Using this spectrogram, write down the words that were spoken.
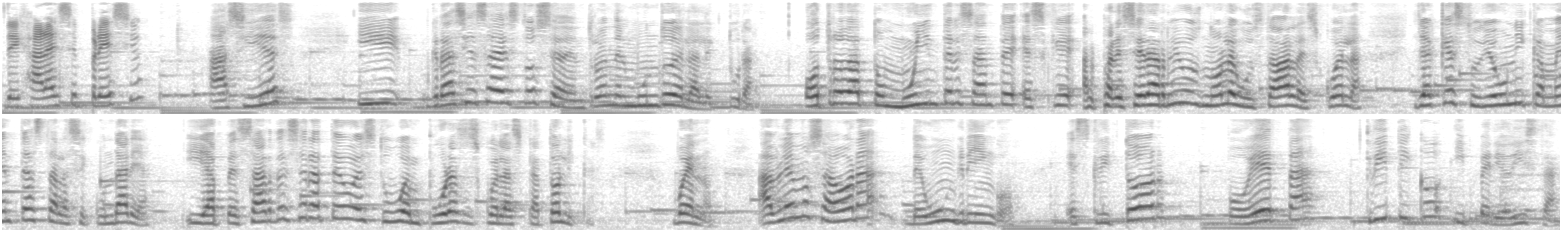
dejara ese precio? Así es. Y gracias a esto se adentró en el mundo de la lectura. Otro dato muy interesante es que al parecer a Ríos no le gustaba la escuela, ya que estudió únicamente hasta la secundaria, y a pesar de ser ateo estuvo en puras escuelas católicas. Bueno, hablemos ahora de un gringo, escritor, poeta, crítico y periodista.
